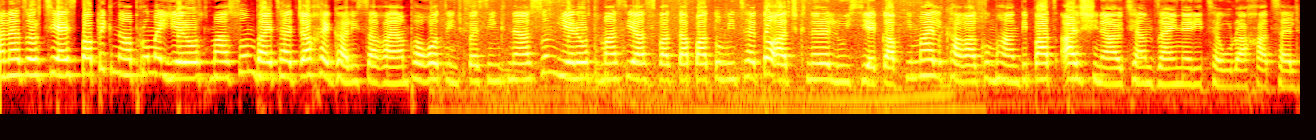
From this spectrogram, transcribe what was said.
Վանաձորցի այս պապիկն ապրում է երորդ մասում, բայց հաճախ է գալիս աղայան փողոց, ինչպես ինքն է ասում, երորդ մասի ասվալտապատումից հետո աչքները լույս եկավ, հիմա էլ քաղաքում հանդիպած այլ շինարության ձայներից է ուրախացել։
